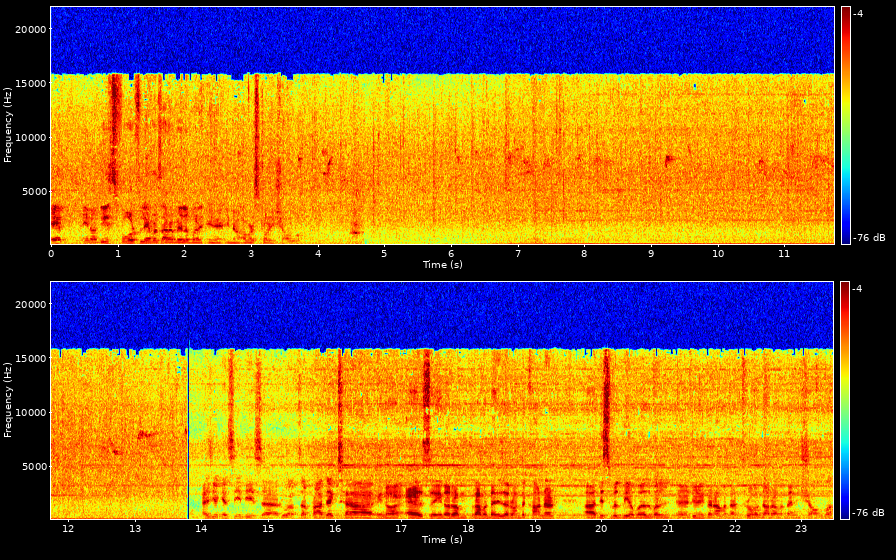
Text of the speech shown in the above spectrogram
if, you know, these four flavors are available in, in our store, inshallah. as you can see, these uh, Rooh Afza projects, uh, you know, as uh, you know, Ram Ramadan is around the corner. Uh, this will be available uh, during the Ramadan, throughout the Ramadan, inshallah.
